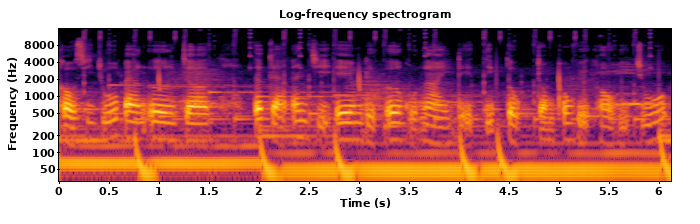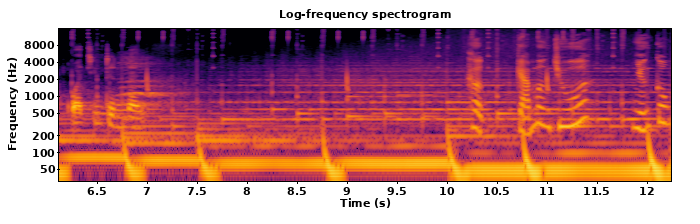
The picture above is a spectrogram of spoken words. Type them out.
Cầu xin Chúa ban ơn cho tất cả anh chị em được ơn của Ngài để tiếp tục trong công việc hầu vị Chúa qua chương trình này. Thật, cảm ơn Chúa. Những công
